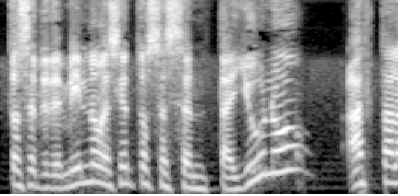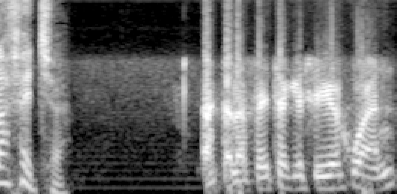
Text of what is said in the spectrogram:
Entonces, desde 1961 hasta la fecha. Hasta la fecha que sigue Juan,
